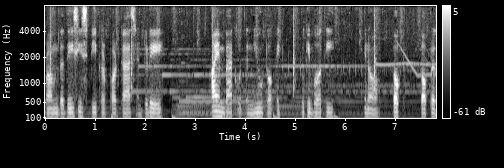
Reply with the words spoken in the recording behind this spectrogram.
from the Desi Speaker podcast, and today I am back with a new topic जो कि बहुत ही यू नो टॉक्ड टॉपिक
